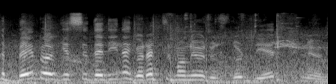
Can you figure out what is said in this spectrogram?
De B bölgesi dediğine göre tırmanıyoruzdur diye düşünüyorum.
